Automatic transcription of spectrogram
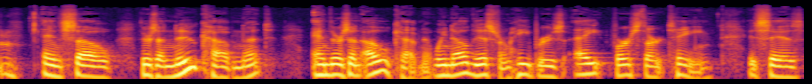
And so there's a new covenant And there's an old covenant. We know this from Hebrews 8, verse 13. It says,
